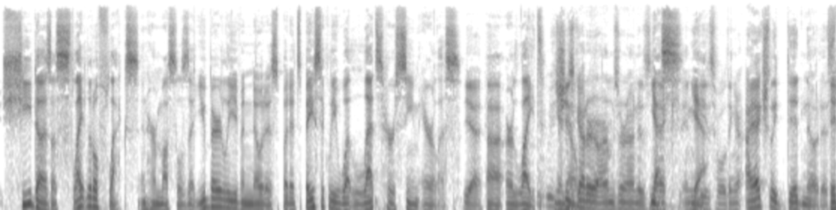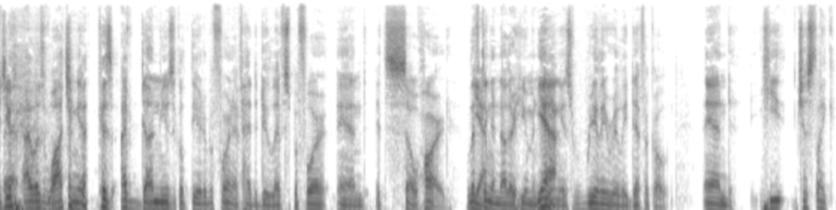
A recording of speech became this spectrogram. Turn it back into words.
she does a slight little flex in her muscles that you barely even notice, but it's basically what lets her seem airless Yeah. uh, or light. you She's know? got her arms around his Yes, neck and yeah. he's holding her. I actually did notice. Did that. you? I was watching it because I've done musical theater before and I've had to do lifts before, and it's so hard. Lifting Yeah. another human Yeah. being is really, really difficult. And he just like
